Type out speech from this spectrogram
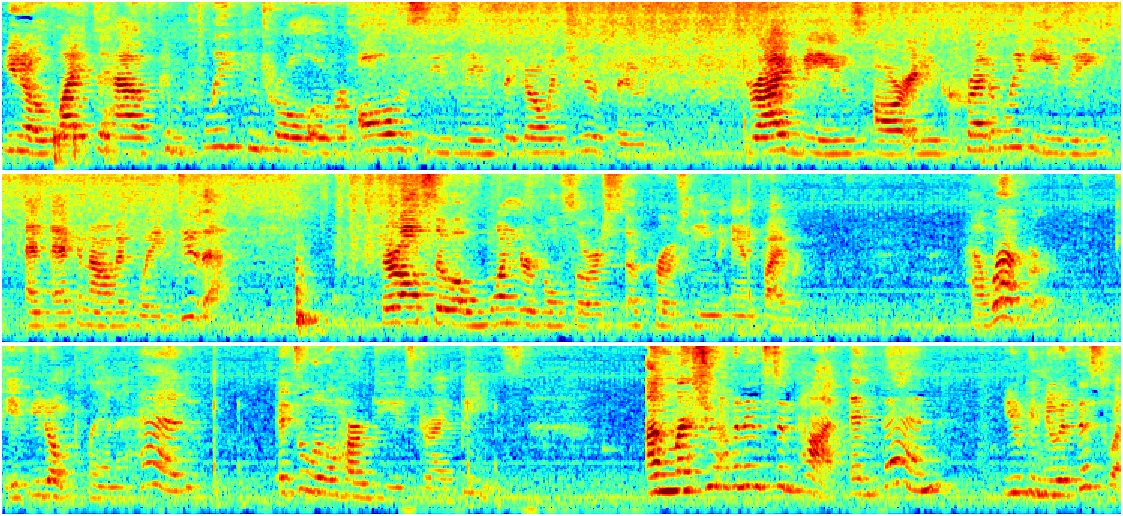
you know, like to have complete control over all the seasonings that go into your food, dried beans are an incredibly easy and economic way to do that. They're also a wonderful source of protein and fiber. However, if you don't plan ahead, it's a little hard to use dried beans. Unless you have an Instant Pot, and then you can do it this way.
